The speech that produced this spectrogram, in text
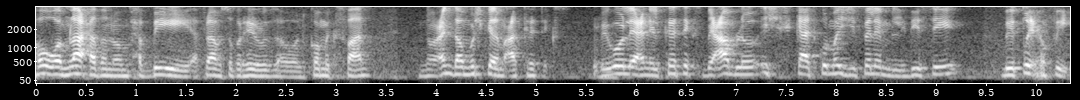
هو ملاحظ إنه محبي أفلام ال superheroes أو ال comics fan إنه عندهم مشكلة مع ال critics بيقول يعني ال critics بيعاملوا إيش حكاية كل ما يجي فيلم ل DC بيطيحوا فيه.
